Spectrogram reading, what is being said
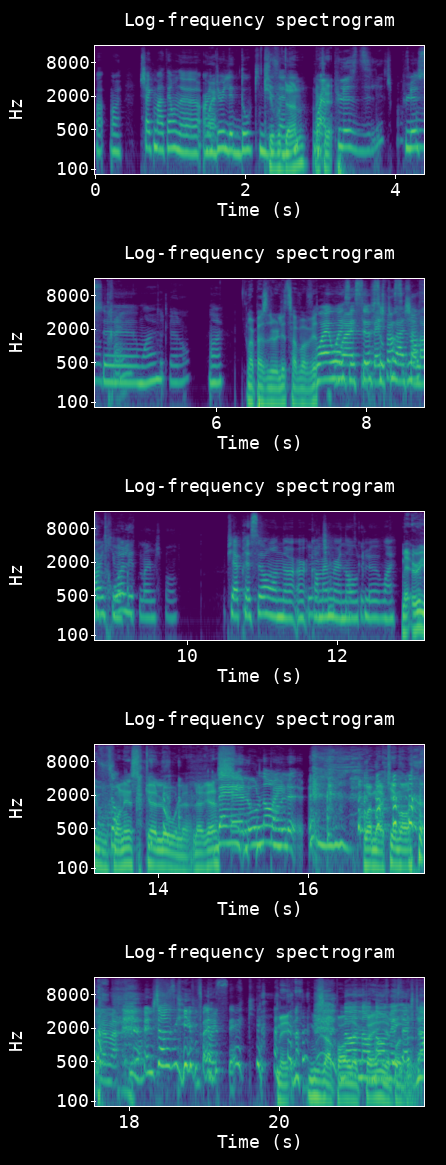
Ah, ouais. Chaque matin, on a un Ouais. 2 litres d'eau qui nous Qui est vous donne? Ouais, Ok. plus 10 litres, je pense. Plus, euh, ouais. Tout le long. Ouais, parce que 2 litres, ça va vite. Ouais, ouais, c'est ça. ben, je surtout pense à la chaleur. c'est qui 3 va- litres même, je pense. Puis après ça, on a un- quand même un autre, là, ouais. Mais eux, ils vous fournissent que l'eau, là. Le reste. Ben, Euh, l'eau, le non, pain. le- Ouais, mais ok, matin. une chance qu'il est pas sec. Mais mis à part non, le non, pain, non, il mais, n'y a pas de. non,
